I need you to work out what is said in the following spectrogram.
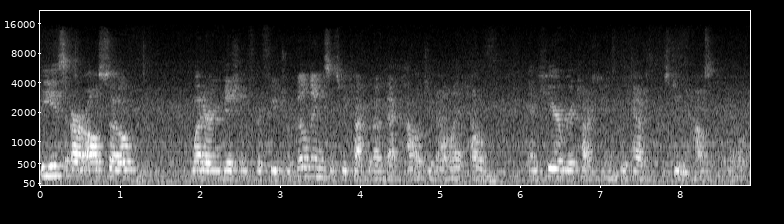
These are also what are envisioned for future buildings as we talk about that College of Allied Health. And here we're talking, we have student housing available.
